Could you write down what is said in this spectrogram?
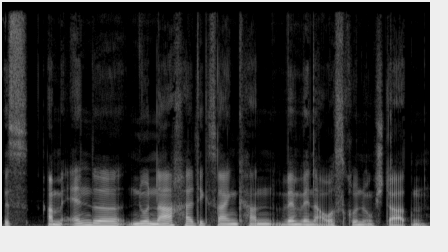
es am Ende nur nachhaltig sein kann, wenn wir eine Ausgründung starten.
